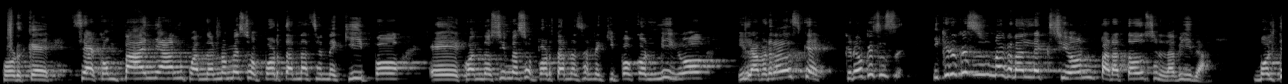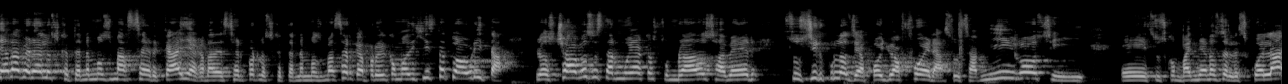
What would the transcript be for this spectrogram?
porque se acompañan, cuando no me soportan hacen equipo, eh, cuando sí me soportan hacen equipo conmigo y la verdad es que creo que eso es, y creo que eso es una gran lección para todos en la vida. Voltear a ver a los que tenemos más cerca y agradecer por los que tenemos más cerca, porque como dijiste tú ahorita, los chavos están muy acostumbrados a ver sus círculos de apoyo afuera, sus amigos y eh, sus compañeros de la escuela,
